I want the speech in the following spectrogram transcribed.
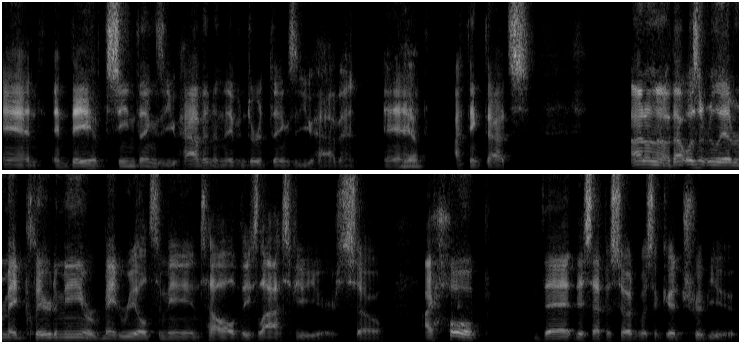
And and they have seen things that you haven't and they've endured things that you haven't. And yeah. I think that's I don't know. That wasn't really ever made clear to me or made real to me until these last few years. So I hope that this episode was a good tribute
